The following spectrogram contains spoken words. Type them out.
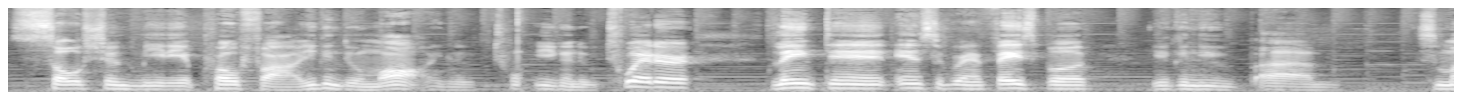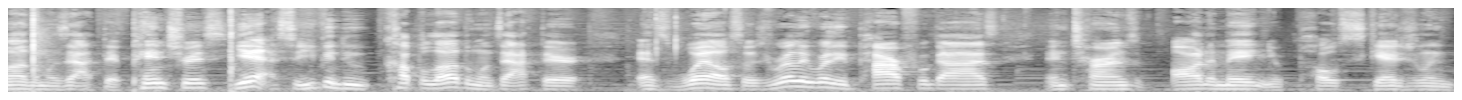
social media profiles. You can do them all. You can do, you can do Twitter, LinkedIn, Instagram, Facebook. You can do um, some other ones out there. Pinterest. Yeah, so you can do a couple other ones out there as well. So it's really, really powerful, guys, in terms of automating your post scheduling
